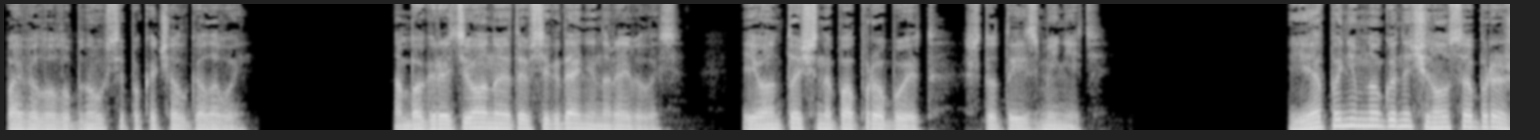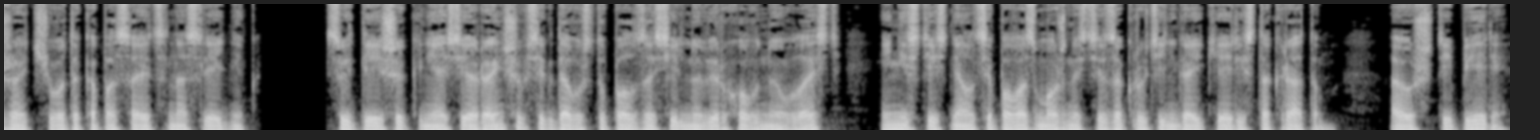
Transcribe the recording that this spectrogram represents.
Павел улыбнулся и покачал головой. А Багратиону это всегда не нравилось, и он точно попробует что-то изменить. Я понемногу начинал соображать, чего так опасается наследник. Светлейший князь и раньше всегда выступал за сильную верховную власть и не стеснялся по возможности закрутить гайки аристократам, а уж теперь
